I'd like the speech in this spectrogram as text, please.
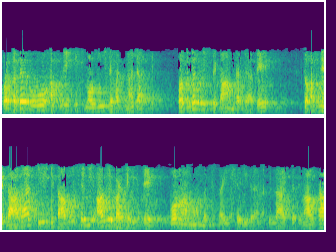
اور اگر وہ اپنے اس موضوع سے ہٹ نہ جاتے اور اگر وہ اس پہ کام کر جاتے تو اپنے دادا کی کتابوں سے بھی آگے بڑھ کے لکھتے وہ ماں محمد اسماعیل شہید رحمۃ اللہ کا دماغ تھا۔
